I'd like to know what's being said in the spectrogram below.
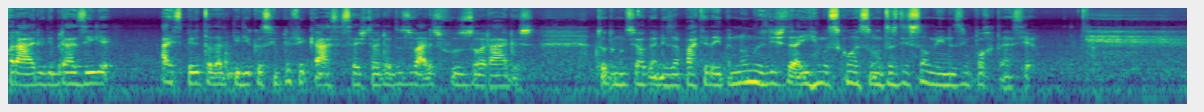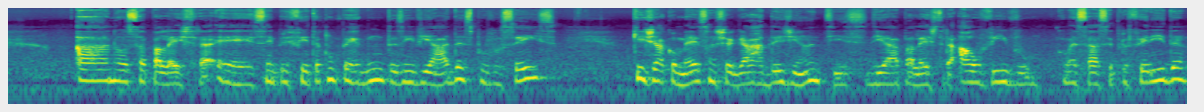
horário de Brasília. A espiritualidade pediu que eu simplificasse essa história dos vários fusos horários todo mundo se organiza a partir daí para não nos distrairmos com assuntos de só menos importância. A nossa palestra é sempre feita com perguntas enviadas por vocês, que já começam a chegar desde antes de a palestra ao vivo começar a ser proferida.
